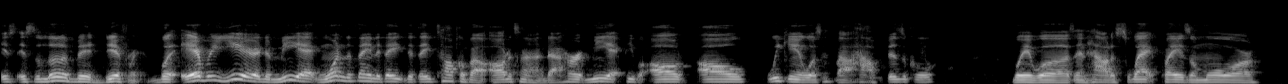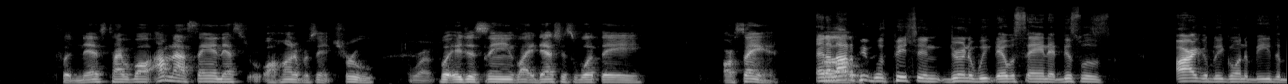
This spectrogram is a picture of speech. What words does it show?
it's it's a little bit different. But every year, the MEAC, one of the things that they that they talk about all the time that I heard MEAC people all all weekend was about how physical it was and how the SWAC plays a more finesse type of ball. I'm not saying that's 100 percent true, right? But it just seems like that's just what they are saying. And a lot of um, people was pitching during the week. They were saying that this was arguably going to be the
